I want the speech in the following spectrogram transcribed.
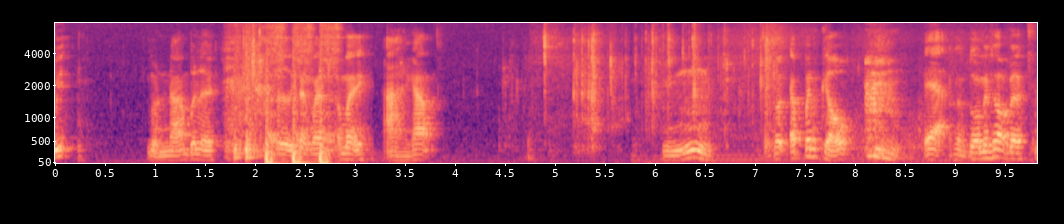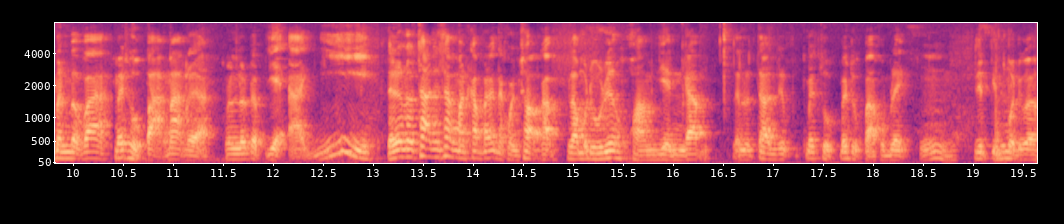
วิหล่นน้ำไปเลย เออจังมันเอาใหม่อ่าครับ อืม รสแอปเปิลเขียวแอะส่วนตัวไม่ชอบเลย มันแบบว่าไม่ถูกปากมากเลยอะมันรสแบบแย่อะยี่แต่เรื่องรสชาติที่ช่างมันครับมันแล้วแต่คนชอบครับ เรามาดูเรื่องความเย็นครับ แต่รสชาติไม่ถูกไม่ถูกปากผมเลยอืมรีบกินทั้งหมดดีกว่า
